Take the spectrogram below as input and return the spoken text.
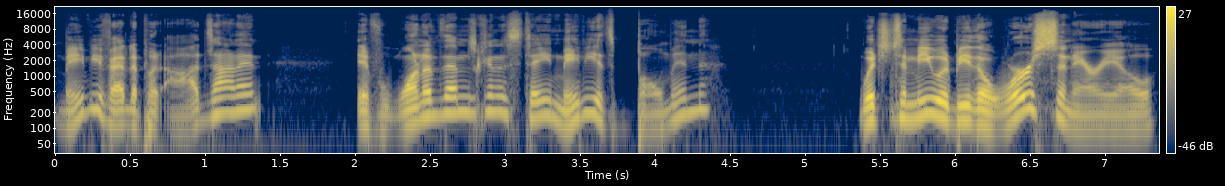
maybe if I had to put odds on it, if one of them's going to stay, maybe it's Bowman, which to me would be the worst scenario.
